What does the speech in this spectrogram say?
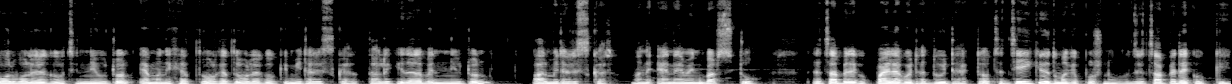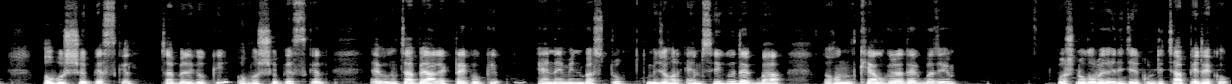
বল, বলের একক হচ্ছে নিউটন, এ মানে ক্ষেত্রফল ক্ষেত্রফলের একক কি? Metre square. তাহলে কি দাঁড়াবে? নিউটন পার মিটার স্কোয়ার মানে এন এম ইনভার্স টু। চাপের একক পাইলা কয়টা দুইটা, একটা হচ্ছে যেই কেউ তোমাকে প্রশ্ন করবে যে চাপের একক কি? অবশ্যই পেস্কেল। চাপের একক কি? অবশ্যই পেস্কেল। এবং চাপের আরেকটা একক কি? এন এম ইনভার্স টু তুমি যখন এমসিকিউ দেখবা, তখন খেয়াল করে দেখবা যে প্রশ্ন করবে যে নিচের কোনটি চাপের একক।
